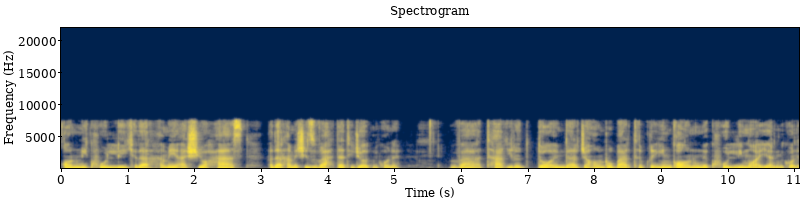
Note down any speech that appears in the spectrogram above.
قانونی کلی که در همه اشیا هست و در همه چیز وحدت ایجاد می‌کنه و تغییر دائم در جهان رو بر طبق این قانون کلی معین می‌کنه.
